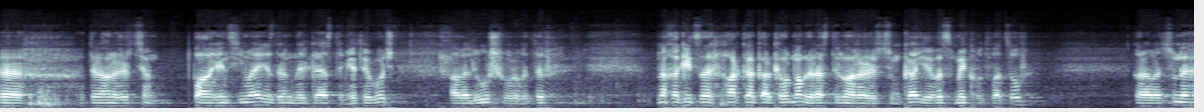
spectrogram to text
դրա անհրաժեշտության պահ հենց հիմա է, ես դրանք ներկայացնեմ, եթե ոչ ավելի ուշ, որովհետեւ նախագիծը արկա կարգավորման վերացնելու անհրաժեշտություն կա եւս մեկ հոդվածով կառավարությունը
